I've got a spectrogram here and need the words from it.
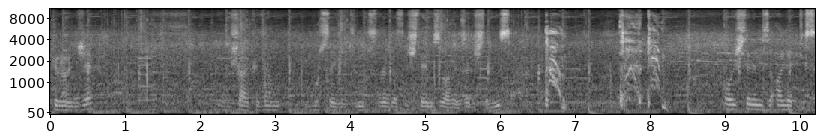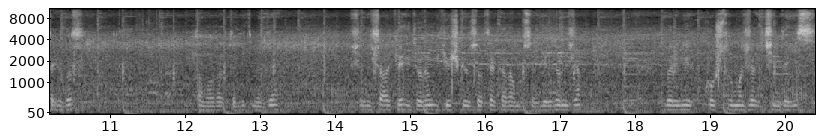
3-4 gün önce Şarkı'dan Bursa'ya gittim. Bursa'da biraz işlerimiz var, özel işlerimiz. o işlerimizi hallettik sayılır. Tam olarak da bitmedi. Şimdi Şarkı'ya gidiyorum. 2-3 gün sonra tekrardan Bursa'ya geri döneceğim. Böyle bir koşturmaca içindeyiz.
